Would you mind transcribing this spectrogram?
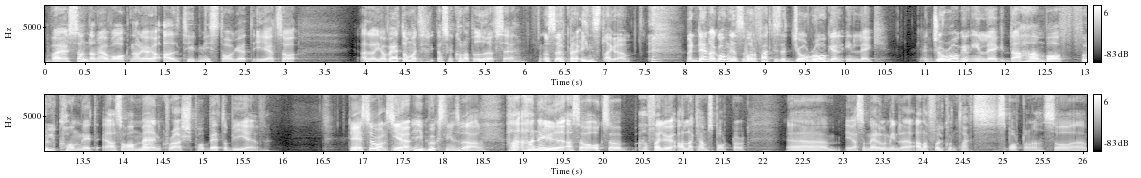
varje söndag när jag vaknar, jag gör alltid misstaget i att så, alltså jag vet om att jag ska kolla på UFC och så öppnar jag Instagram. Men denna gången så var det faktiskt ett Joe Rogan-inlägg. Ett Joe Rogan-inlägg där han bara fullkomligt, alltså har man-crush på Better Biev. Det är så alltså, Ja. i boxningens värld. Han, han är ju alltså också, han följer ju alla kampsporter. Eh, alltså mer eller mindre alla fullkontaktssporterna. Så eh,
